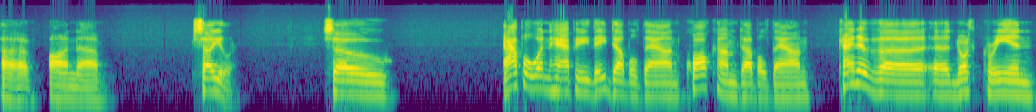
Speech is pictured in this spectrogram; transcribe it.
uh, on uh, cellular. So Apple wasn't happy. They doubled down. Qualcomm doubled down. Kind of a, a North Korean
